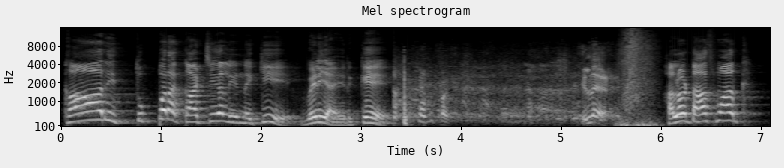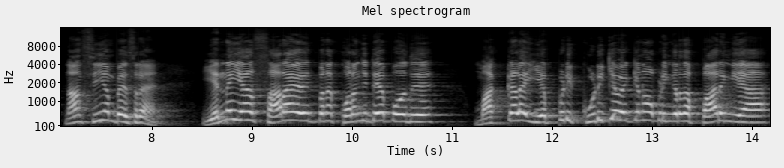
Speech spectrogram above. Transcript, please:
காரி துப்புற காட்சிகள் இன்னைக்கு வெளியாயிருக்கு. இல்ல. ஹலோ டாஸ்மார்க். நான் சிஎம் பேசுகிறேன் என்னையா சாராய விற்பனை குறைஞ்சிட்டே போகுது? மக்களை எப்படி குடிக்க வைக்கணும் அப்படிங்கிறத பாருங்கயா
